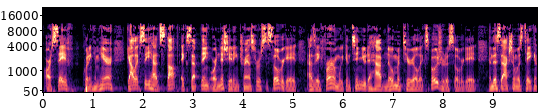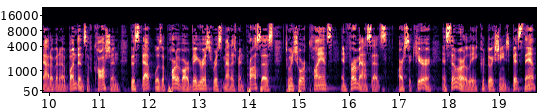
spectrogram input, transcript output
are safe quoting him here, Galaxy had stopped accepting or initiating transfers to Silvergate. As a firm, we continue to have no material exposure to Silvergate, and this action was taken out of an abundance of caution. This step was a part of our vigorous risk management process to ensure clients and firm assets are secure. And similarly, crypto exchange Bitstamp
